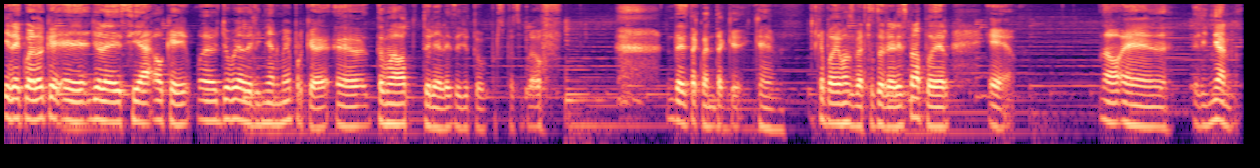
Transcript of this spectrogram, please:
Y recuerdo que eh, yo le decía, ok, eh, yo voy a delinearme porque eh, tomaba tutoriales de YouTube, por supuesto, pero de esta cuenta que, que, que, podemos ver tutoriales para poder no, delinearnos.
